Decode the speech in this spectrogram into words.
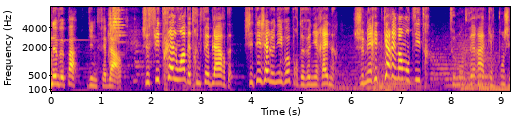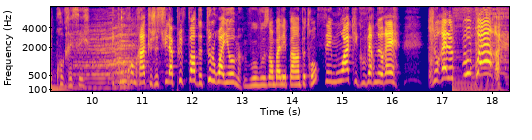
ne veut pas d'une faiblarde. Je suis très loin d'être une faiblarde. J'ai déjà le niveau pour devenir reine. Je mérite carrément mon titre. Tout le monde verra à quel point j'ai progressé. Et comprendra que je suis la plus forte de tout le royaume. Vous vous emballez pas un peu trop? C'est moi qui gouvernerai. J'aurai le pouvoir.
